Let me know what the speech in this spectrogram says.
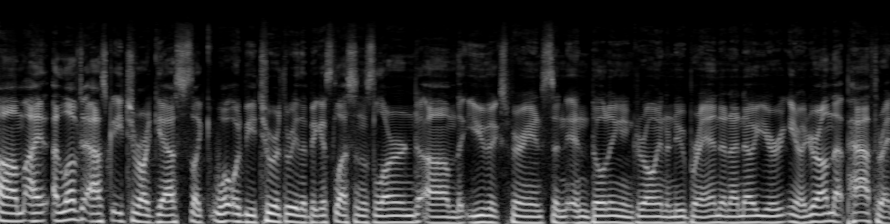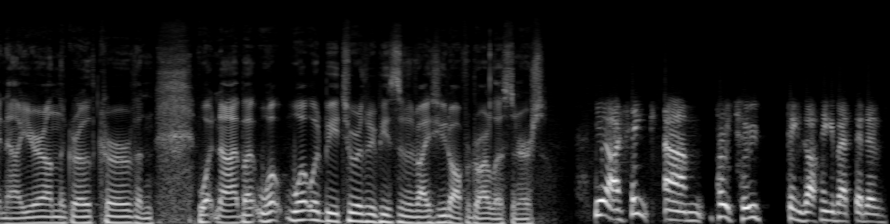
Um, I, I love to ask each of our guests like what would be two or three of the biggest lessons learned um, that you've experienced in, in building and growing a new brand. And I know you're you know you're on that path right now. You're on the growth curve and whatnot. But what what would be two or three pieces of advice you'd offer to our listeners? Yeah, I think um, probably two things I think about that have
